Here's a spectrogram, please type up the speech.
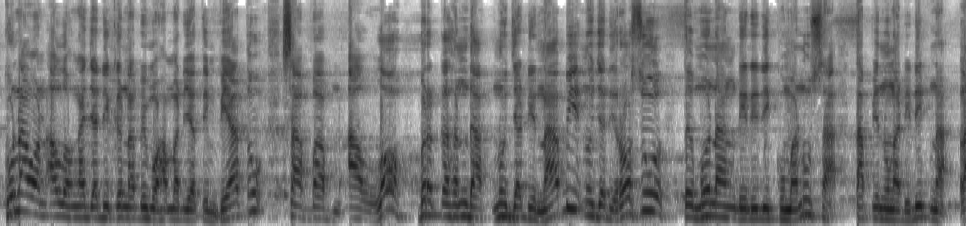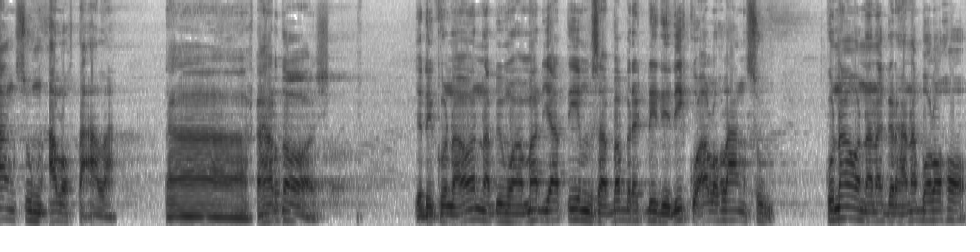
Kunaon Allah ngajadikeun Nabi Muhammad yatim piatu? Sabab Allah berkehendak nu jadi nabi nu jadi rasul teu meunang dididik ku manusia tapi nu ngadidikna langsung Allah taala. Nah kahartos jadi kunaon Nabi Muhammad yatim sabab rek dididik ku Allah langsung. Kunaon anak gerhana boloho.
